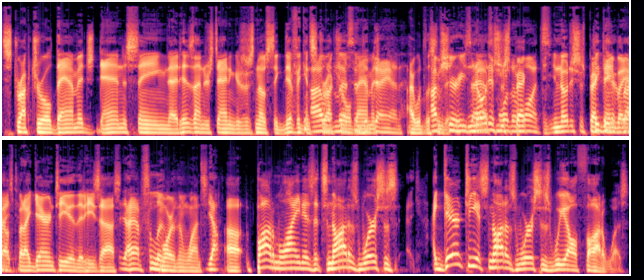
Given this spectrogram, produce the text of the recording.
structural damage. Dan is saying that his understanding is there's no significant I would structural listen to damage. Dan. I would listen. I'm to sure he's no asked more than once No disrespect to to, anybody right. else, but I guarantee you that he's asked yeah, absolutely. more than once. Yeah. Uh, bottom line is, it's not as worse as I guarantee. It's not as worse as we all thought it was.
